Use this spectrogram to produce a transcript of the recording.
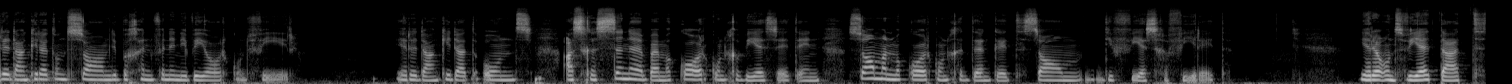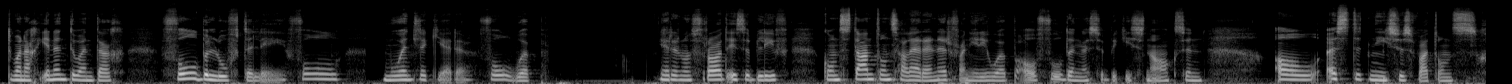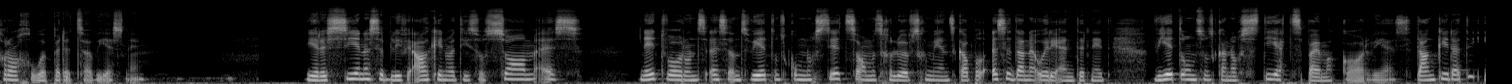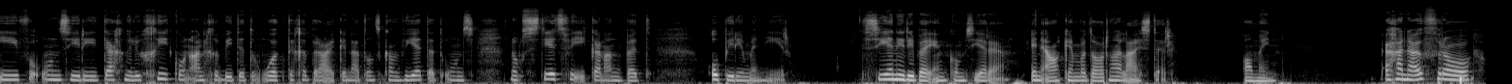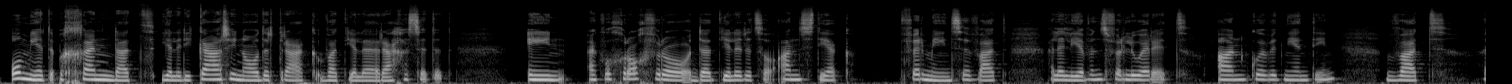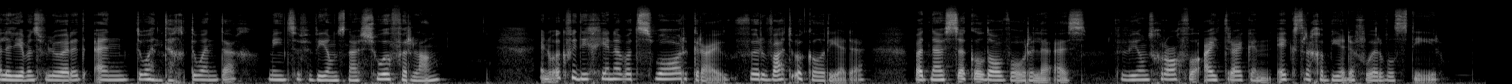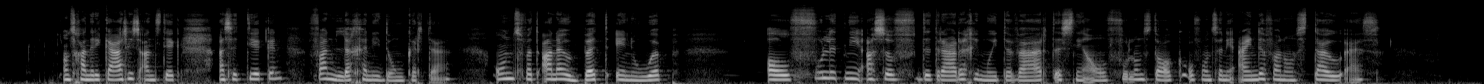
Here, dankie dat ons saam die begin van 'n nuwe jaar kon vier. Here, dankie dat ons as gesinne bymekaar kon gewees het en saam aan mekaar kon gedink het, saam die fees gevier het. Here, ons weet dat 2021 vol belofte lê, vol moontlikhede, vol hoop. Here, ons vra dit asseblief konstant ons sal herinner van hierdie hoop al voel dinge so bietjie snaaks en al is dit nie soos wat ons graag gehoop het dit sou wees nie. Here seën asseblief elkeen wat hier so saam is, net waar ons is. Ons weet ons kom nog steeds saam as geloofsgemeenskap. Al is dit dan nou oor die internet, weet ons ons kan nog steeds by mekaar wees. Dankie dat U vir ons hierdie tegnologie kon aangebied het om ook te gebruik en dat ons kan weet dat ons nog steeds vir U kan aanbid op hierdie manier. Seën hierdie byeenkoms, Here, en elkeen wat daarna luister. Amen. Ek gaan nou vra om mee te begin dat jy die kersie nader trek wat jy reg gesit het. En ek wil graag vra dat jy dit sal aansteek vir mense wat hulle lewens verloor het aan COVID-19, wat hulle lewens verloor het in 2020, mense vir wie ons nou so verlang. En ook vir diegene wat swaar kry vir wat ook al rede, wat nou sukkel daar waar hulle is vir wie ons graag wil uittrek en ekstra gebede voor wil stuur. Ons gaan die kersies aansteek as 'n teken van lig in die donkerte. Ons wat aanhou bid en hoop al voel dit nie asof dit regtig die moeite werd is nie, al voel ons dalk of ons aan die einde van ons tou is.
